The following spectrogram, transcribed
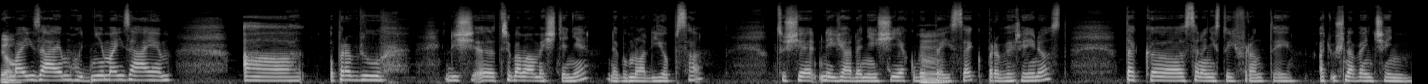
Jo. Mají zájem, hodně mají zájem. A opravdu, když eh, třeba máme štěně nebo mladýho psa, což je nejžádanější jakoby hmm. pejsek pro veřejnost, tak eh, se na ně stojí fronty, ať už na venčení,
